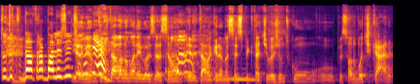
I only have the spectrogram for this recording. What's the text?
Tudo que dá trabalho a gente E eu lembro que ele estava numa negociação, ele estava criando essa expectativa junto com o pessoal do Boticário.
